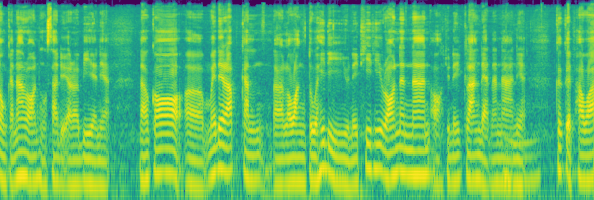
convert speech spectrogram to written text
ตรงกับหน้าร้อนของซาอุดิอาระเบียเนี่ย แล้วก็เอ่อไม่ได้รับการเอ่อระวังตัวให้ดีอยู่ในที่ที่ร้อนนานๆ ออกอยู่ในกลางแดดนานๆเนี่ยก็เกิดภาวะ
